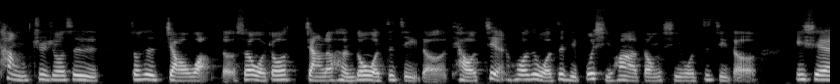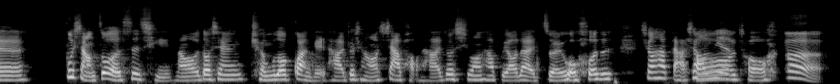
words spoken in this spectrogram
抗拒，就是就是交往的。所以我就讲了很多我自己的条件，或者是我自己不喜欢的东西，我自己的一些不想做的事情，然后都先全部都灌给他，就想要吓跑他，就希望他不要再追我，或者希望他打消念头。嗯。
